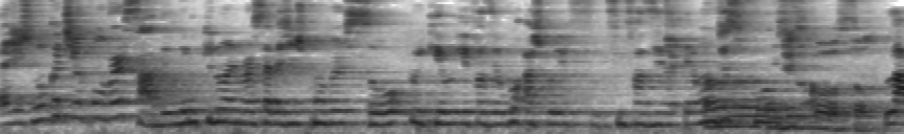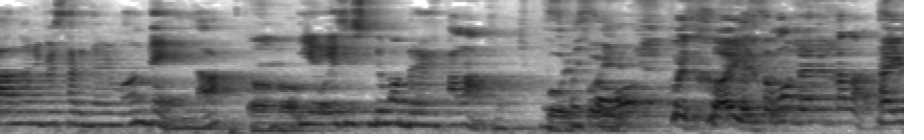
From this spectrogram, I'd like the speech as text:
a gente nunca tinha conversado. Eu lembro que no aniversário a gente conversou, porque eu ia fazer algum. Acho que eu ia, fui fazer até um Ah, discurso Um discurso. lá no aniversário da irmã dela. Aham. E aí a gente deu uma breve palavra. Foi, foi, foi. Só, Foi só foi isso. só uma breve palavra. Aí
